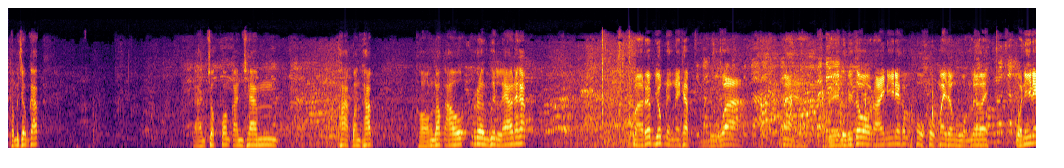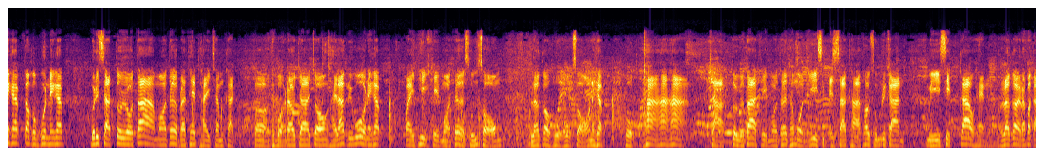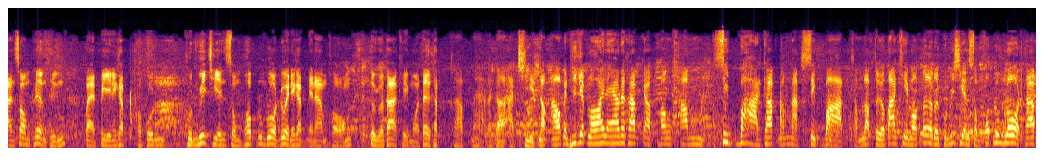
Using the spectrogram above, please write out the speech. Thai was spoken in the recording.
ท่านผู้ชมครับ การชกป้องกันแชมป์ภาคบังคับของน็อกเอาท์เริ่มขึ้นแล้วนะครับ มาเริ่มยกหนึ่งนะครับมาดูว่าแม่เรย์โลริโตรายนี้นะครับโอ้โหไม่ต้องห่วงเลย วันนี้นะครับต้องขอบคุณนะครับ บริษัทโตโยต้ามอเตอร์ประเทศไทยจำกัด ก็ท่านบอกเราจะจอง Hilux Revo นะครับ ไปที่ K Motor 02 แล้วก็ 662 นะครับ 6555 จากโตโยต้า K Motor ทั้งหมด 21 สาขาเข้าสู่บริการ มี 19 แห่ง แล้วก็รับประกันซ่อมเครื่องถึง 8 ปีนะครับ ขอบคุณคุณวิเชียนสมภพรุ่งโรจน์ด้วยนะครับ ในนามของโตโยต้า K Motor ครับ ครับแหมแล้วก็อัดฉีดน็อกเอาท์เป็นที่เรียบร้อยแล้วนะครับ กับทองคำ10 บาทครับ น้ำหนัก 10 บาทสำหรับโตโยต้า K Motor โดยคุณวิเชียนสมภพรุ่งโรจน์ครับ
